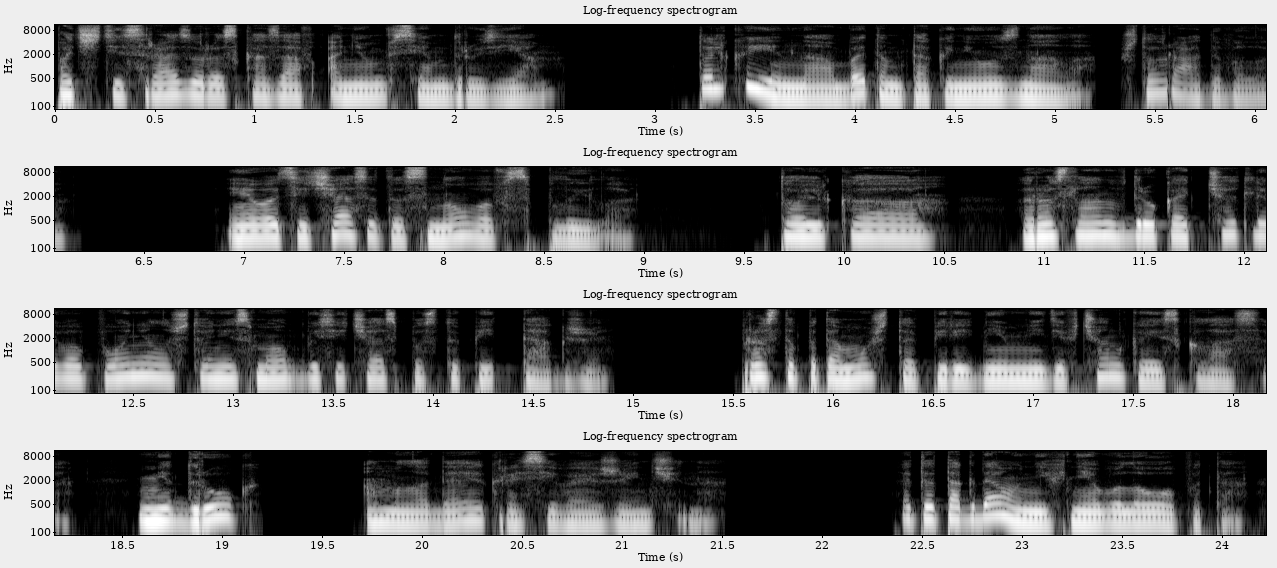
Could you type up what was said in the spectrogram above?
почти сразу рассказав о нем всем друзьям. Только Инна об этом так и не узнала, что радовало. И вот сейчас это снова всплыло. Только Руслан вдруг отчетливо понял, что не смог бы сейчас поступить так же. Просто потому, что перед ним не девчонка из класса, не друг, а молодая красивая женщина. Это тогда у них не было опыта —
